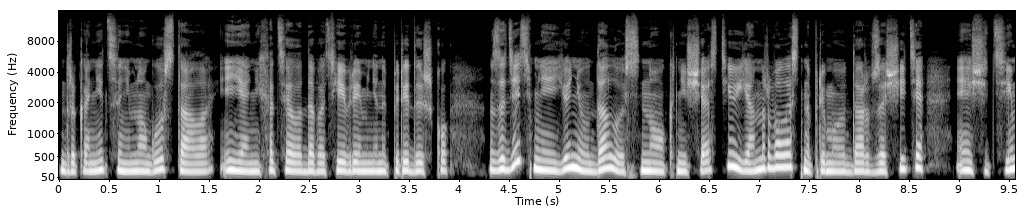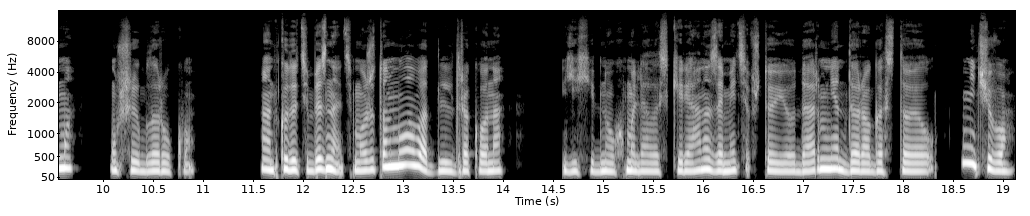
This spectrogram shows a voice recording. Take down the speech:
Драконица немного устала, и я не хотела давать ей времени на передышку. Задеть мне ее не удалось, но, к несчастью, я нарвалась на прямой удар в защите и ощутимо ушибла руку. «Откуда тебе знать? Может, он маловат для дракона?» Ехидно ухмылялась Кириана, заметив, что ее удар мне дорого стоил. «Ничего,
